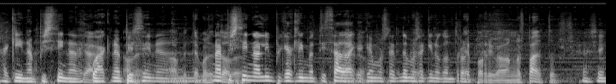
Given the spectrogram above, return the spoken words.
Aquí na piscina de claro, Cuac, na piscina, home, na todo. piscina olímpica climatizada claro, que temos, temos aquí no control. E por riba van os pactos así.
